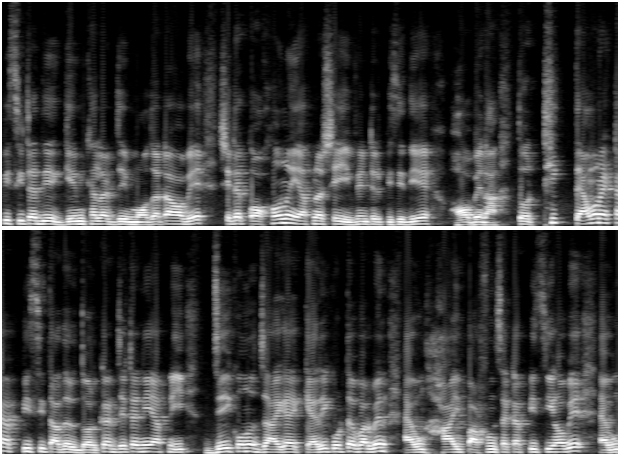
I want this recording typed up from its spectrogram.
পিসিটা দিয়ে গেম খেলার যে মজাটা হবে, সেটা কখনোই আপনার সেই ইভেন্টের পিসি দিয়ে হবে না। তো ঠিক তেমন একটা পিসি তাদের দরকার, যেটা নিয়ে আপনি যেই কোনো জায়গায় ক্যারি করতে পারবেন এবং হাই পারফরমেন্স একটা পিসি হবে এবং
